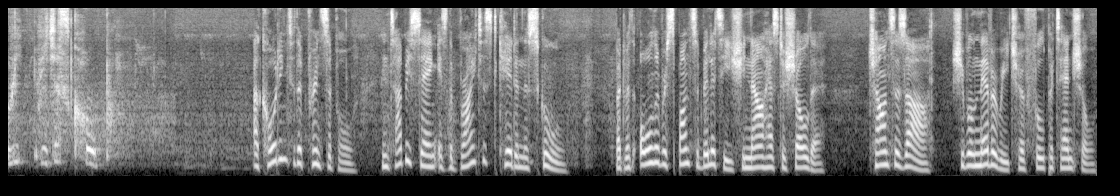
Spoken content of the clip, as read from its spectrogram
We, we just cope. According to the principal, Ntabiseng is the brightest kid in the school. But with all the responsibility she now has to shoulder, chances are she will never reach her full potential.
